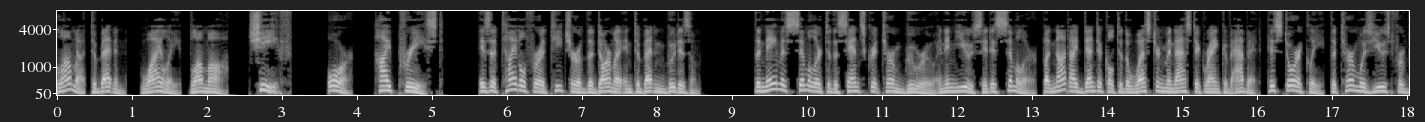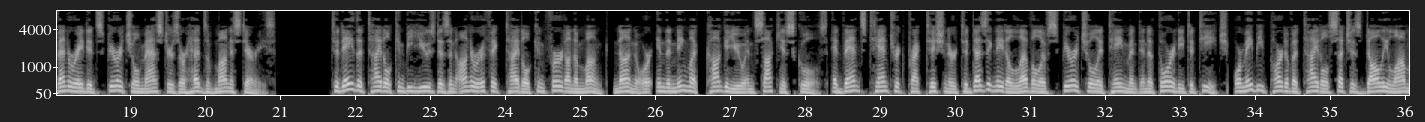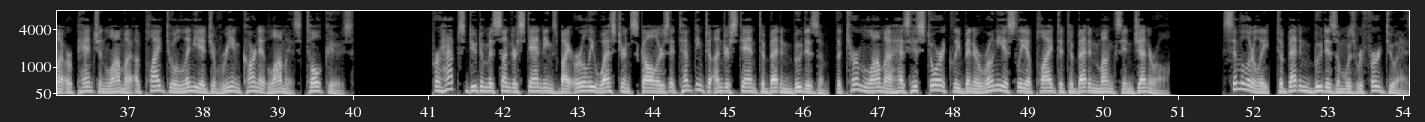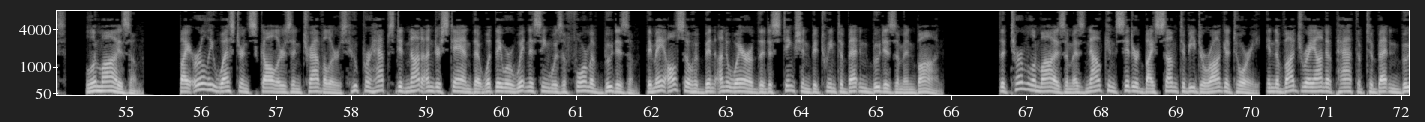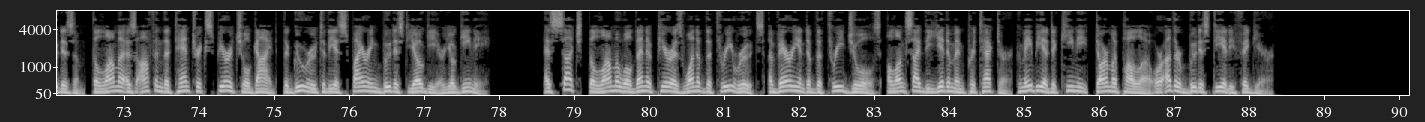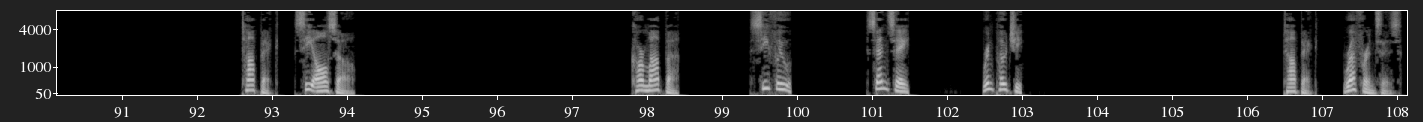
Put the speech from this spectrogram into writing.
Lama Tibetan, Wylie, Blama, chief, or high priest, is a title for a teacher of the Dharma in Tibetan Buddhism. The name is similar to the Sanskrit term guru and in use it is similar, but not identical to the Western monastic rank of abbot. Historically, the term was used for venerated spiritual masters or heads of monasteries. Today the title can be used as an honorific title conferred on a monk, nun or in the Nyingma, Kagyu and Sakya schools advanced tantric practitioner to designate a level of spiritual attainment and authority to teach, or may be part of a title such as Dalai Lama or Panchen Lama applied to a lineage of reincarnate lamas tulkus. Perhaps due to misunderstandings by early Western scholars attempting to understand Tibetan Buddhism, the term Lama has historically been erroneously applied to Tibetan monks in general. Similarly, Tibetan Buddhism was referred to as Lamaism by early Western scholars and travelers who perhaps did not understand that what they were witnessing was a form of Buddhism. They may also have been unaware of the distinction between Tibetan Buddhism and Bon. The term Lamaism is now considered by some to be derogatory. In the Vajrayana path of Tibetan Buddhism, the Lama is often the tantric spiritual guide, the guru to the aspiring Buddhist yogi or yogini. As such, the Lama will then appear as one of the three roots a variant of the three jewels, alongside the Yidam and protector who may be a Dakini, Dharmapala or other Buddhist deity figure. See also. Karmapa. Sifu. Sensei. Rinpoche. References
